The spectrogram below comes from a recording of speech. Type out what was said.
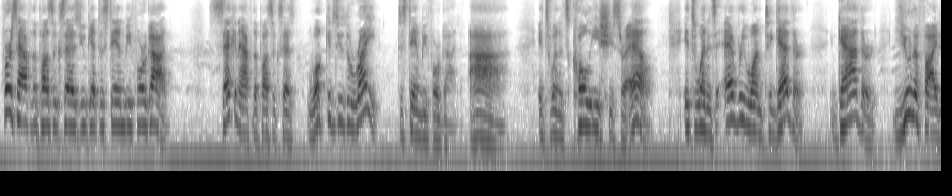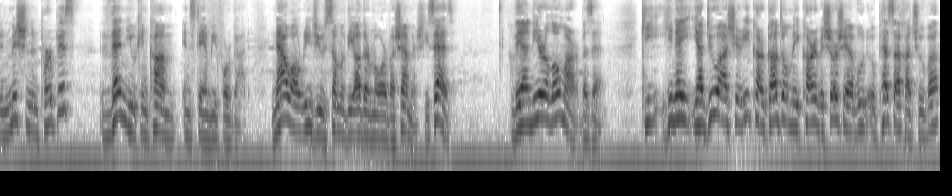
First half of the pasuk says you get to stand before God. Second half of the pasuk says what gives you the right to stand before God. Ah, it's when it's kol ish Yisrael It's when it's everyone together, gathered, unified in mission and purpose, then you can come and stand before God. Now I'll read you some of the other Meor Vashemesh. He says, Ve'anir lomar bazeh. Ki hine yadua asher ikar gadol meikar v'shor she'avud upesach hatshuva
